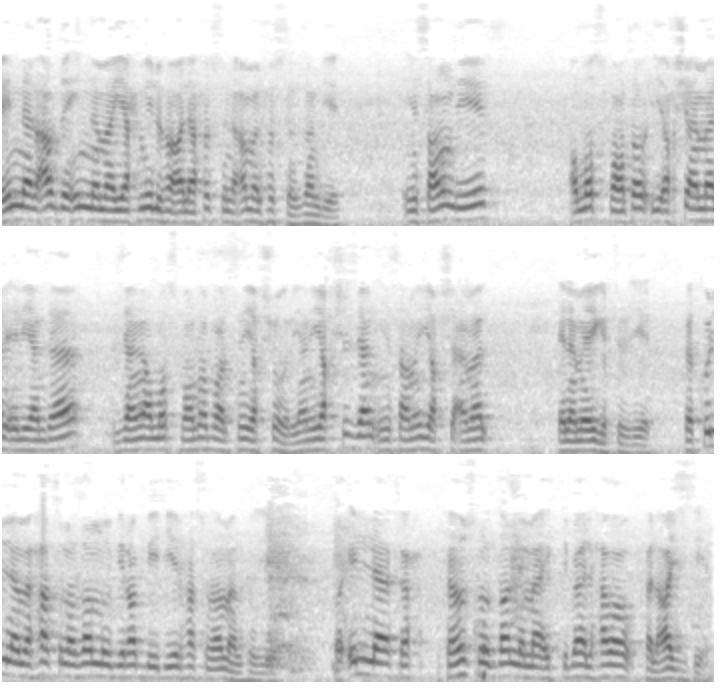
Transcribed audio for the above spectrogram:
Fə innəl abdə innəmə yəhmiluhu alə husnul əməl husnul zən deyir. İnsanın deyir, Allah subhanətə yaxşı əməl eləyəndə, zəni Allah subhanətə barəsində yaxşı olur. Yəni, yaxşı zən insanı yaxşı əməl eləməyə götürür, deyir. Və kulləmə hasuna zannu bi rabbi deyir, hasuna əməlhu deyir. Və illə fəhusnul zanni mə ittibəl həva fəl-aciz deyir.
